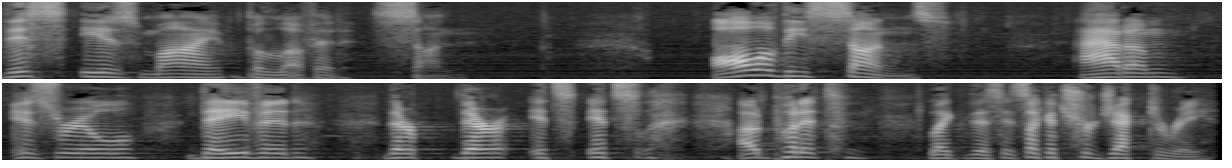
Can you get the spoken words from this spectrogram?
This is my beloved son. All of these sons, Adam, Israel, David, they're, they're, it's, it's, I would put it like this it's like a trajectory,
